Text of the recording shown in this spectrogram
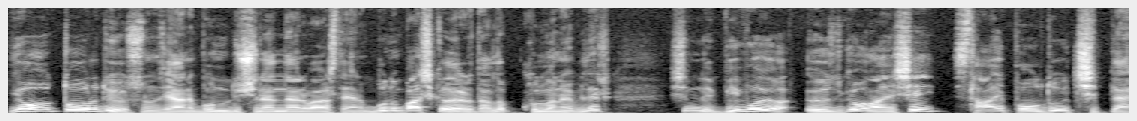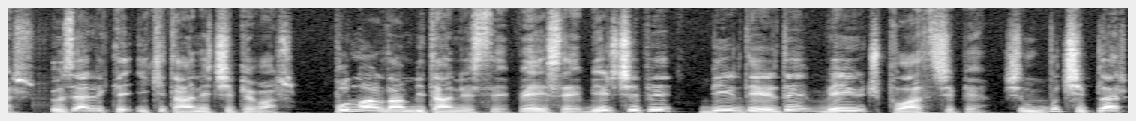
Yo doğru diyorsunuz yani bunu düşünenler varsa yani bunu başkaları da alıp kullanabilir. Şimdi Vivo'ya özgü olan şey sahip olduğu çipler. Özellikle iki tane çipi var. Bunlardan bir tanesi VS1 çipi, bir diğeri de V3 Plus çipi. Şimdi bu çipler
